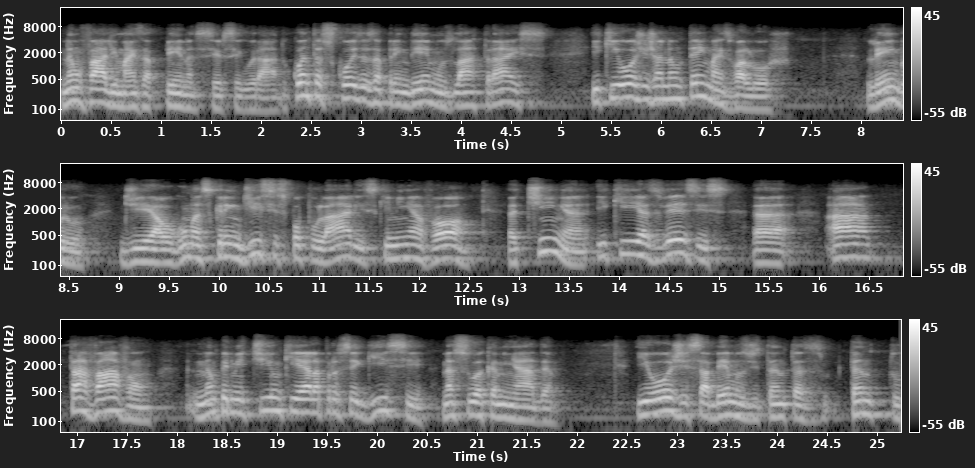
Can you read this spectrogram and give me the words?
não vale mais a pena ser segurado. Quantas coisas aprendemos lá atrás e que hoje já não têm mais valor. Lembro de algumas crendices populares que minha avó uh, tinha e que às vezes uh, a travavam, não permitiam que ela prosseguisse na sua caminhada. E hoje sabemos de tantas, tanto,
